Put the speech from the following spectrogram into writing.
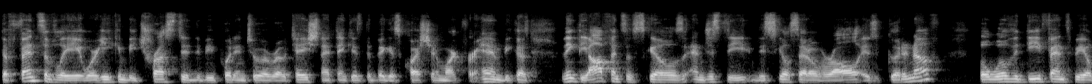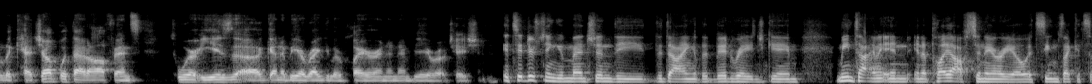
defensively where he can be trusted to be put into a rotation, I think is the biggest question mark for him because I think the offensive skills and just the, the skill set overall is good enough. But will the defense be able to catch up with that offense to where he is uh, going to be a regular player in an NBA rotation. It's interesting you mentioned the the dying of the mid range game. Meantime, in in a playoff scenario, it seems like it's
